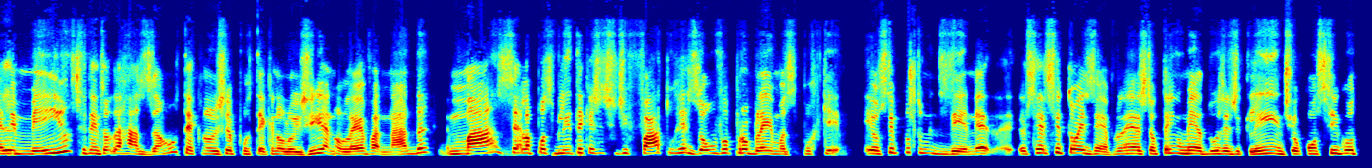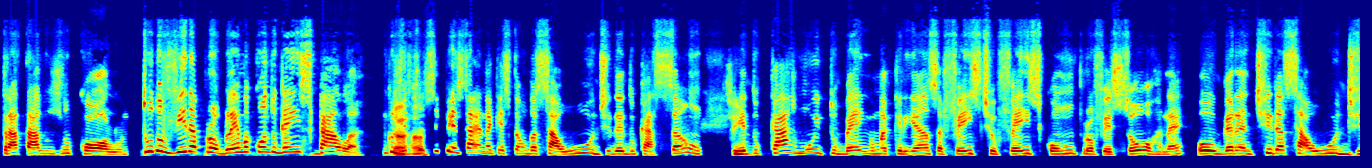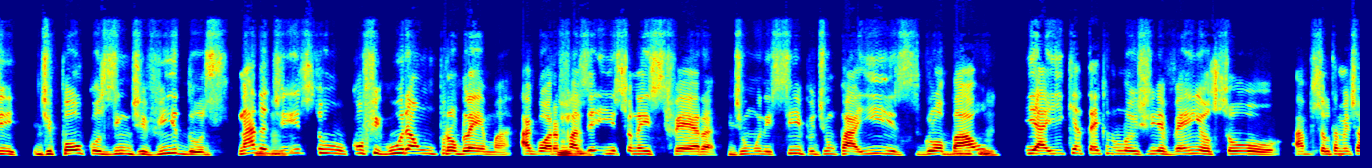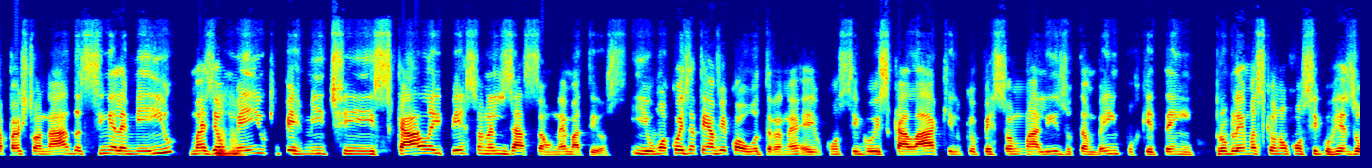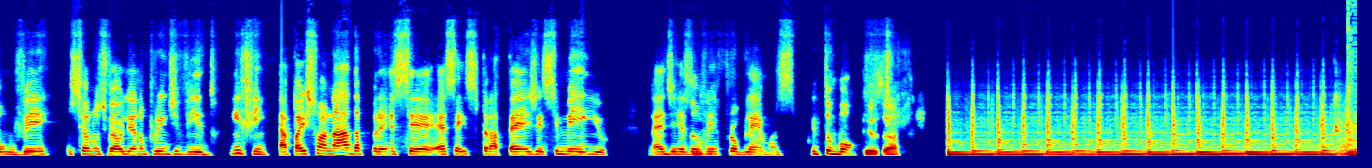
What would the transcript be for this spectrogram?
ela é meio, você tem toda a razão, tecnologia por tecnologia não leva a nada, mas ela possibilita que a gente de fato resolva problemas, porque eu sempre costumo dizer, né? Você citou o exemplo, né? Se eu tenho meia dúzia de clientes, eu consigo tratá-los no colo. Tudo vira problema quando ganha escala. Inclusive, uhum. se pensar na questão da saúde, da educação, Sim. educar muito bem uma criança face to face com um professor, né? Ou garantir a saúde de poucos indivíduos, nada uhum. disso configura um problema. Agora, uhum. fazer isso na esfera de um município, de um país global, uhum. E aí que a tecnologia vem, eu sou absolutamente apaixonada. Sim, ela é meio, mas é uhum. um meio que permite escala e personalização, né, Matheus? E uma coisa tem a ver com a outra, né? Eu consigo escalar aquilo que eu personalizo também, porque tem problemas que eu não consigo resolver se eu não estiver olhando para o indivíduo. Enfim, apaixonada por esse, essa estratégia, esse meio né, de resolver uhum. problemas. Muito bom. Exato.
